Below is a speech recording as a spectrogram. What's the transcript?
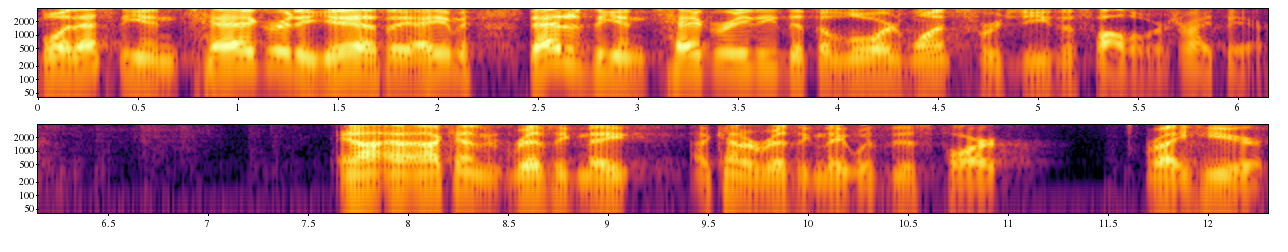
Boy, that's the integrity. Yes, amen. That is the integrity that the Lord wants for Jesus' followers right there. And I, I kind of resonate. I kind of resonate with this part right here.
